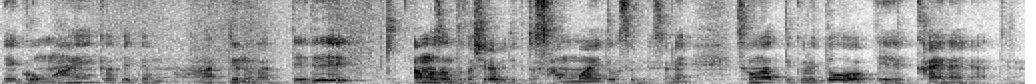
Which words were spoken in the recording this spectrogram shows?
で、5万円かけてもなーっていうのがあって、で、アマゾンとか調べていくと3万円とかするんですよね。そうなってくると、えー、買えないなっていう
